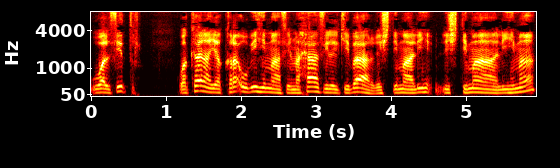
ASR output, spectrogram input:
wal fitr وكان يقرأ بهما في المحافل الكبار لاشتمالهما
